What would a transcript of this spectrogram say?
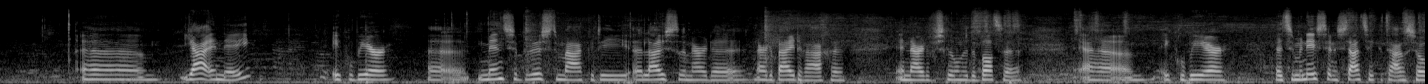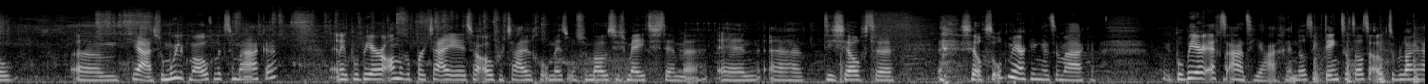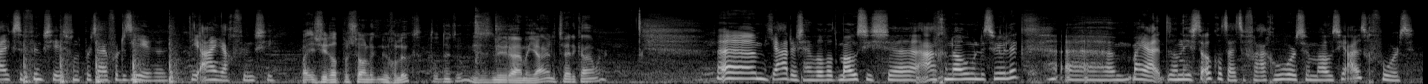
Uh, ja en nee. Ik probeer uh, mensen bewust te maken die uh, luisteren naar de, naar de bijdragen en naar de verschillende debatten. Ehm, ik probeer het de minister en de staatssecretaris zo, um, ja, zo moeilijk mogelijk te maken. En ik probeer andere partijen te overtuigen om met onze moties mee te stemmen en uh, diezelfde zelfde opmerkingen te maken. Ik probeer echt aan te jagen. En dat, ik denk dat dat ook de belangrijkste functie is van de Partij voor de Dieren, die aanjaagfunctie. Maar is je dat persoonlijk nu gelukt tot nu toe? Je zit nu ruim een jaar in de Tweede Kamer? Um, ja, er zijn wel wat moties uh, aangenomen natuurlijk. Um, maar ja, dan is het ook altijd de vraag hoe wordt zo'n motie uitgevoerd?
